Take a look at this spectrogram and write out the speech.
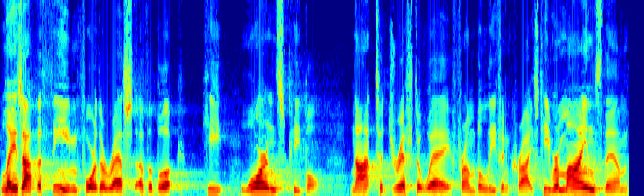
lays out the theme for the rest of the book. He warns people not to drift away from belief in Christ. He reminds them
